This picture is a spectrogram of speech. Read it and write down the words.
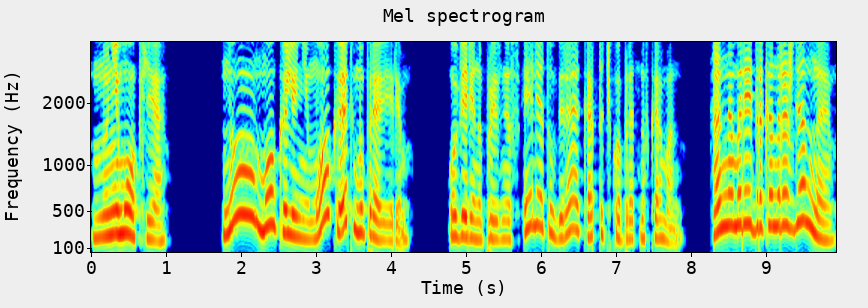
Ну, не мог я». «Ну, мог или не мог, это мы проверим», — уверенно произнес Эллиот, убирая карточку обратно в карман. «Анна Мария драконорожденная?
